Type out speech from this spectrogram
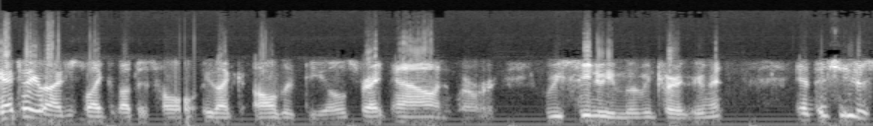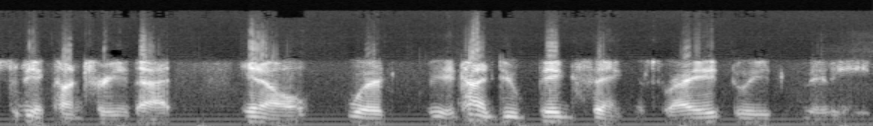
I tell you what I just like about this whole, like all the deals right now and where we seem to be moving toward agreement? And this used to be a country that, you know, would kind of do big things, right? We maybe,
